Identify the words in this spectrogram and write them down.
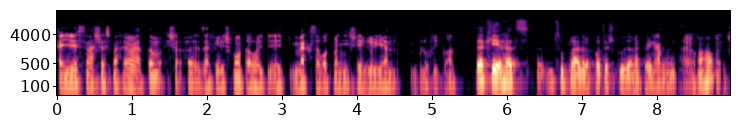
Egyrészt, másrészt meg, ha jól láttam, és Zephyr is mondta, hogy egy megszabott mennyiségű ilyen lufit van. De kérhetsz supply dropot, és küldenek végtelen. Nem, jó, Aha. Nincs.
